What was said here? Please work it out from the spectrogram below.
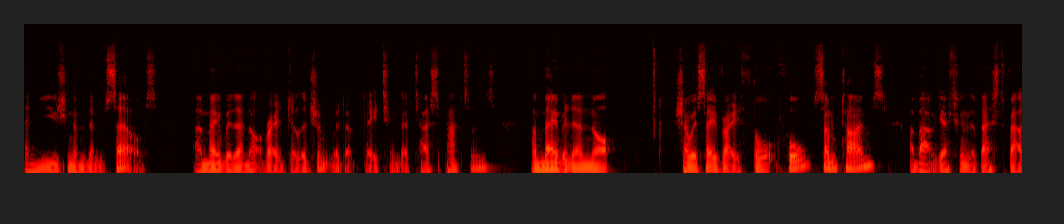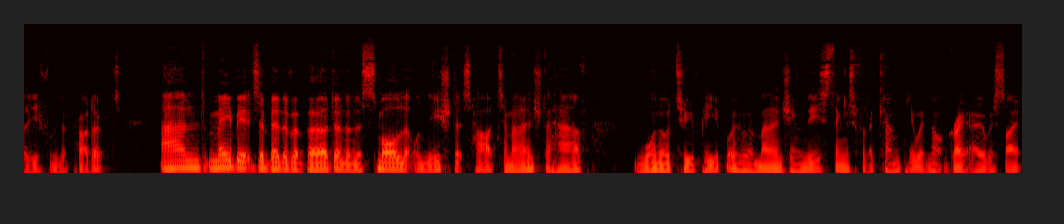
and using them themselves? And maybe they're not very diligent with updating their test patterns, and maybe they're not, shall we say, very thoughtful sometimes about getting the best value from the product. And maybe it's a bit of a burden and a small little niche that's hard to manage to have one or two people who are managing these things for the company with not great oversight,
